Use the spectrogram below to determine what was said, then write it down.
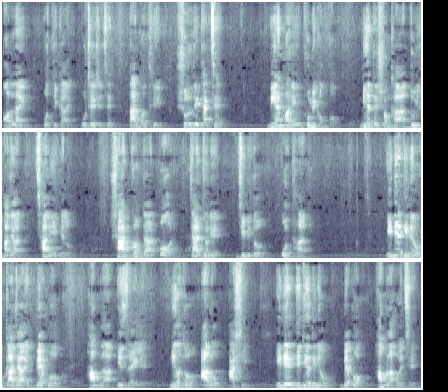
অনলাইন পত্রিকায় উঠে এসেছে, তার মধ্যে শুরুতেই থাকছে, মিয়ানমারে ভূমিকম্প, নিহতের সংখ্যা দুই হাজার ছাড়িয়ে গেল। ষাট ঘণ্টার পর চারজনের জীবিত উদ্ধার। ঈদের দিনেও গাজায় ব্যাপক হামলা ইসরায়েলের নিহত আরও আশি। ঈদের দ্বিতীয় দিনেও ব্যাপক হামলা হয়েছে।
